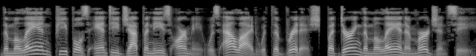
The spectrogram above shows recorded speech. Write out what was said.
the Malayan People's Anti-Japanese Army was allied with the British, but during the Malayan Emergency,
